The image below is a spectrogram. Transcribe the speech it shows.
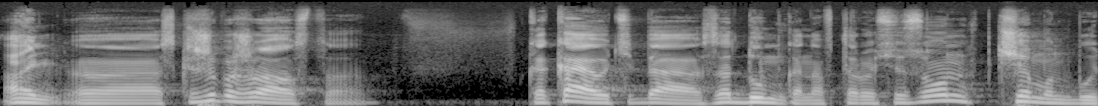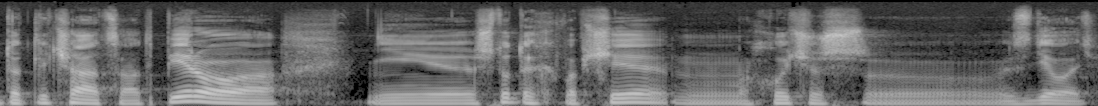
Ань, э, скажи, пожалуйста, какая у тебя задумка на второй сезон? Чем он будет отличаться от первого? И что ты вообще хочешь э, сделать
